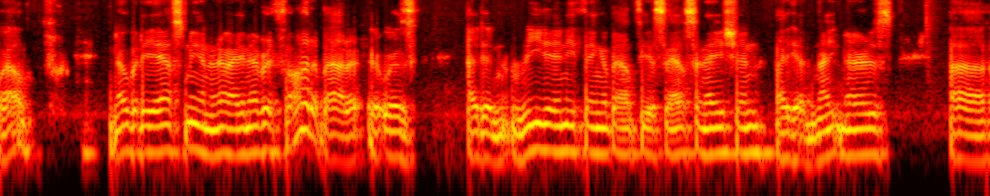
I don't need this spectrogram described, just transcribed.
Well, nobody asked me, and I never thought about it. It was, I didn't read anything about the assassination. I had nightmares. Uh,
